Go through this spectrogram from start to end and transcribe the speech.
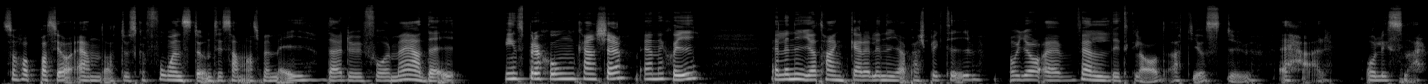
så hoppas jag ändå att du ska få en stund tillsammans med mig där du får med dig inspiration kanske, energi eller nya tankar eller nya perspektiv. Och jag är väldigt glad att just du är här och lyssnar.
